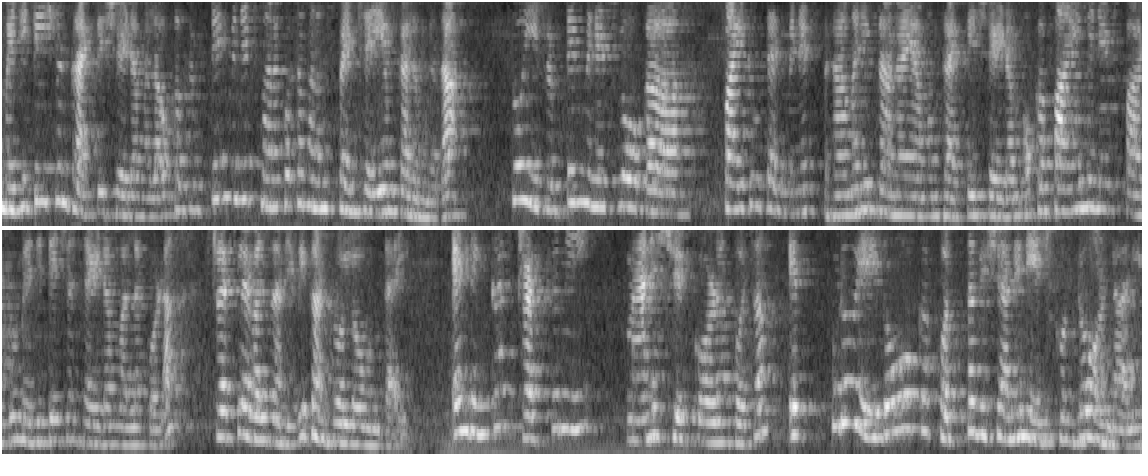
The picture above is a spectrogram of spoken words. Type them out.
మెడిటేషన్ ప్రాక్టీస్ చేయడం వల్ల ఒక ఫిఫ్టీన్ మినిట్స్ మన కోసం మనం స్పెండ్ చేయగలం కదా. సో ఈ ఫిఫ్టీన్ మినిట్స్లో ఒక five to ten minutes Bhramari pranayama practice చేయడం ఒక ఫైవ్ మినిట్స్ పాటు మెడిటేషన్ చేయడం వల్ల కూడా స్ట్రెస్ లెవెల్స్ అనేవి కంట్రోల్లో ఉంటాయి. అండ్ ఇంకా స్ట్రెస్ని మేనేజ్ చేసుకోవడం కోసం ఎప్పుడూ ఏదో ఒక కొత్త విషయాన్ని నేర్చుకుంటూ ఉండాలి.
